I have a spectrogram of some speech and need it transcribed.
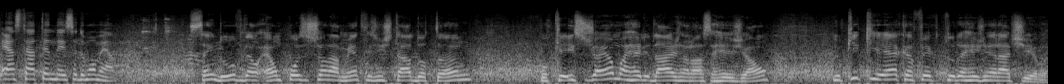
Esta é a tendência do momento. Sem dúvida, é um posicionamento que a gente está adotando, porque isso já é uma realidade na nossa região. E o que, que é a cafeicultura regenerativa?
